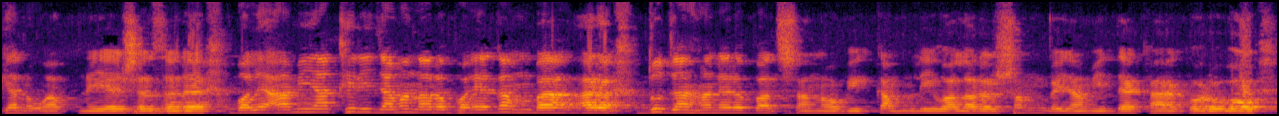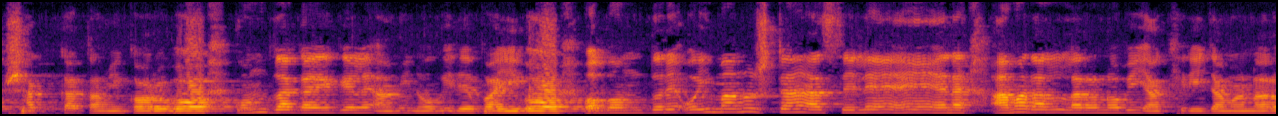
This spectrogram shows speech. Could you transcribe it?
কেন আপনি এসেছেন? বলে, আমি আখিরি জামানার ভয়ে গাম্বার দুজাহানের বাদশা নবী কামলিওয়ালার সঙ্গে আমি দেখা করব, সাক্ষাৎ আমি করব। কোন জায়গায় গেলে আমি নবীরে পাইব? ও বন্ধুরে, ওই মানুষটা ছিলেন আমার আল্লাহর নবী আখিরি জামানার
